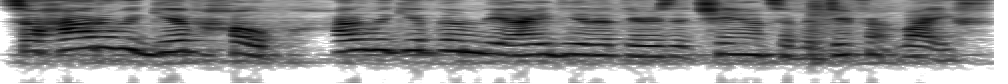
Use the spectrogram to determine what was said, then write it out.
So, how do we give hope? How do we give them the idea that there is a chance of a different life?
